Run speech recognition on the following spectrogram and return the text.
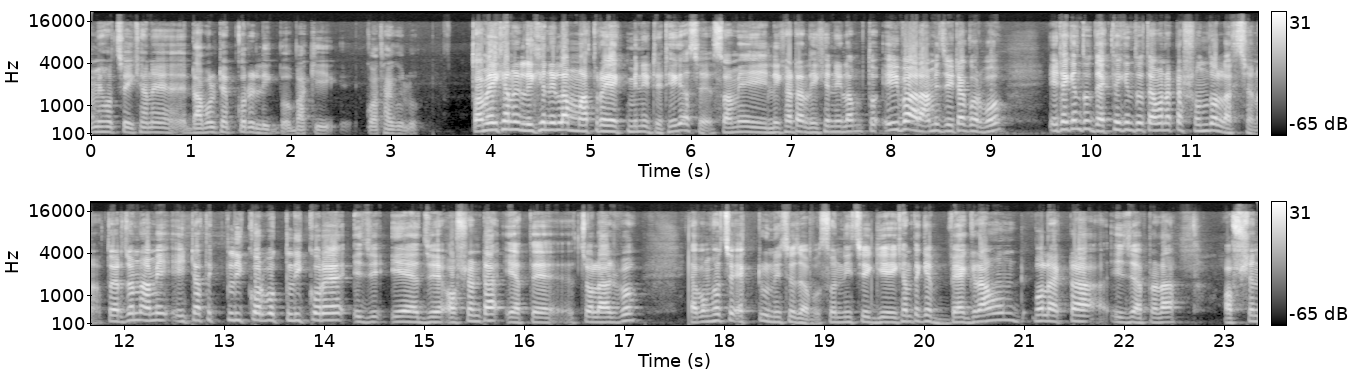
আমি হচ্ছে এখানে ডাবল ট্যাপ করে লিখব বাকি কথাগুলো। তো আমি এখানে লিখে নিলাম মাত্র এক মিনিটে, ঠিক আছে? সো আমি এই লেখাটা লিখে নিলাম। তো এইবার আমি যেটা করব এটা কিন্তু দেখতে কিন্তু তেমন একটা সুন্দর লাগছে না। তো এর জন্য আমি এইটাতে ক্লিক করব ক্লিক করে এই যে এ, যে অপশানটা এতে চলে আসব এবং হচ্ছে একটু নিচে যাব। সো নিচে গিয়ে এখান থেকে ব্যাকগ্রাউন্ড বলে একটা এই যে আপনারা অপশান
